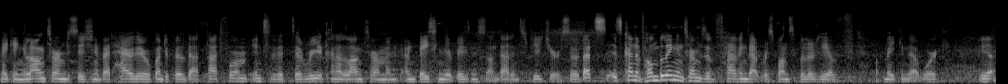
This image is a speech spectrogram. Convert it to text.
making a long-term decision about how they were going to build that platform into the, the real kind of long-term and, and basing their business on that in the future. So that's it's kind of humbling in terms of having that responsibility of, of making that work. Yeah.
